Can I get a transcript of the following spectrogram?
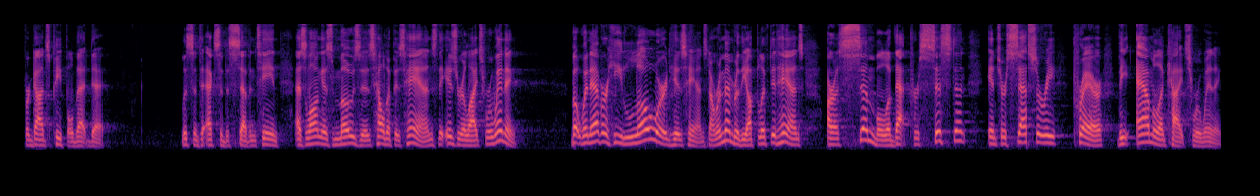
for God's people that day. Listen to Exodus 17. As long as Moses held up his hands, the Israelites were winning. But whenever he lowered his hands, now remember, the uplifted hands are a symbol of that persistent intercessory prayer, the Amalekites were winning.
